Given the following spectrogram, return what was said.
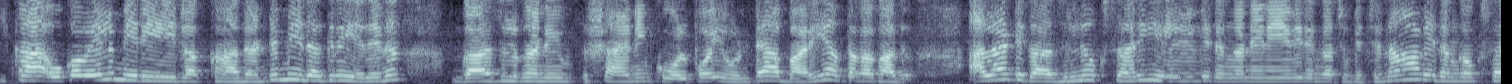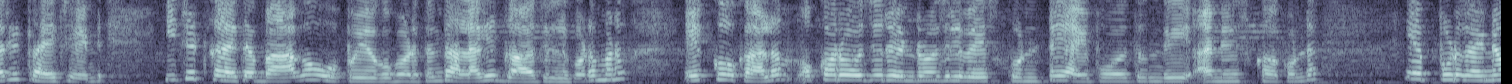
ఇక ఒకవేళ మీరు ఇలా కాదంటే మీ దగ్గర ఏదైనా గాజులు కానీ షైనింగ్ కోల్పోయి ఉంటే ఆ మరీ అంతగా కాదు. అలాంటి గాజుల్ని ఒకసారి ఈ విధంగా నేను ఏ విధంగా చూపించానో ఆ విధంగా ఒకసారి ట్రై చేయండి. ఈ చిట్కా అయితే బాగా ఉపయోగపడుతుంది. అలాగే గాజుల్ని కూడా మనం ఎక్కువ కాలం ఒక రోజు రెండు రోజులు వేసుకుంటే అయిపోతుంది అనేసి కాకుండా ఎప్పుడుకైనా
